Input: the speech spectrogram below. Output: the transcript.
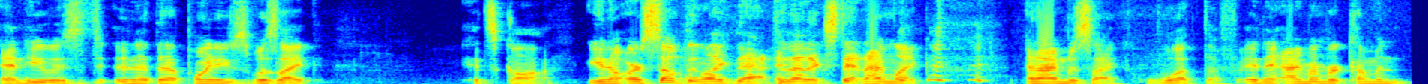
And he was, and at that point, he was like, it's gone, you know, or something like that to that extent. And I'm like, and I'm just like, what the? F-? And I remember coming,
